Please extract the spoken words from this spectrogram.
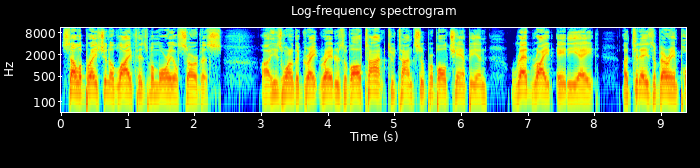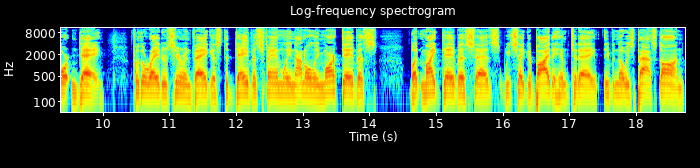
celebration of life, his memorial service. Uh, he's one of the great Raiders of all time, two time Super Bowl champion, Red Right 88. Uh, today's a very important day for the Raiders here in Vegas. The Davis family, not only Mark Davis, but Mike Davis, as we say goodbye to him today, even though he's passed on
